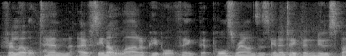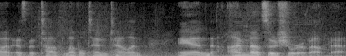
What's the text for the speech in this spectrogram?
For level 10, I've seen a lot of people think that Pulse Rounds is going to take the new spot as the top level 10 talent, and I'm not so sure about that.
